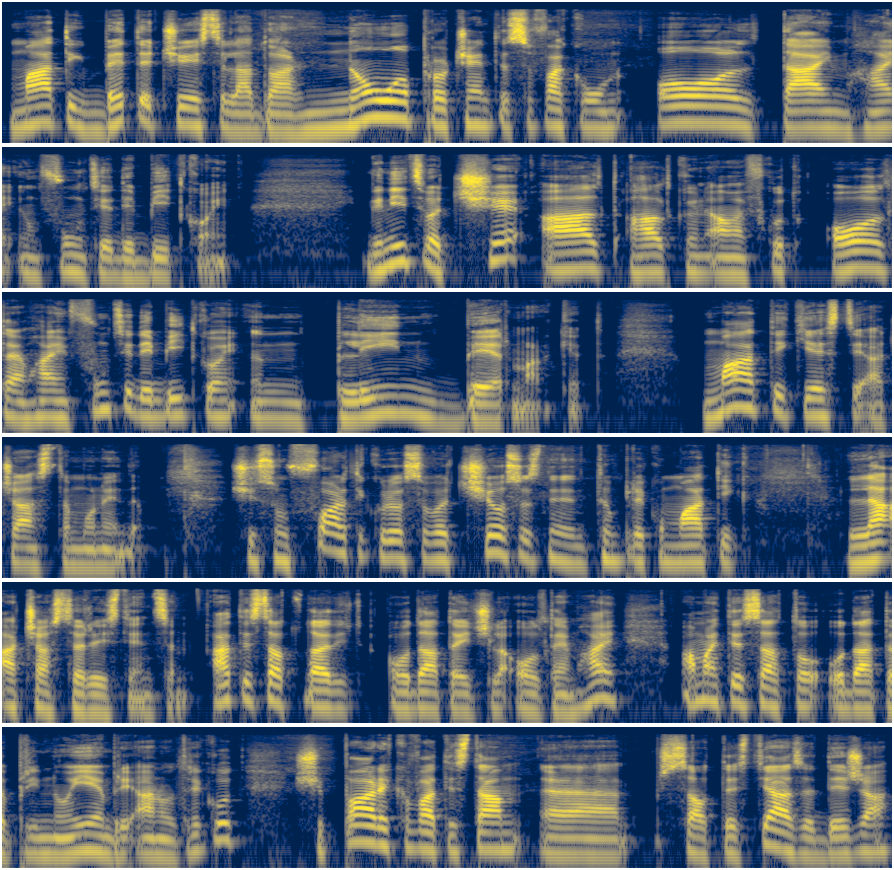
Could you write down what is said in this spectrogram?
Matic BTC este la doar 9% să facă un all-time high în funcție de Bitcoin. Gândiți-vă ce alt altcoin a mai făcut all-time high în funcție de Bitcoin în plin bear market. Matic este această monedă și sunt foarte curios să văd ce o să se întâmple cu Matic la această rezistență. A testat o dată aici la all-time high, a mai testat o dată prin noiembrie anul trecut și pare că va testa uh, sau testează deja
